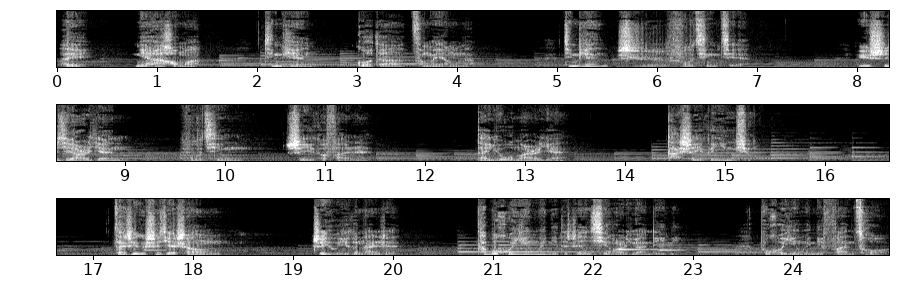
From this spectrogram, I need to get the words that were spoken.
嘿，你还好吗？今天过得怎么样呢？今天是父亲节，于世界而言，父亲是一个凡人，但于我们而言，他是一个英雄。在这个世界上，只有一个男人，他不会因为你的任性而远离你，不会因为你犯错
